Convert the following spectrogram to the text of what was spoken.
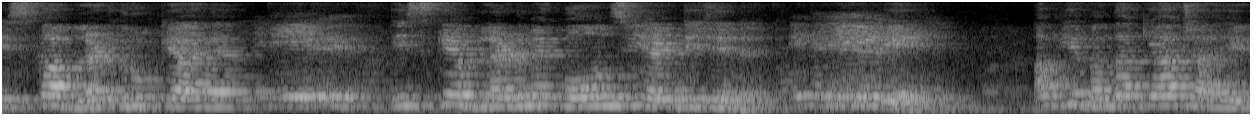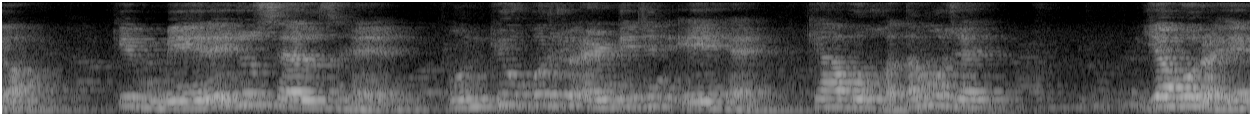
इसका ब्लड ग्रुप क्या है? इसके ब्लड में कौन सी एंटीजन है? ए अब ये बंदा क्या चाहेगा कि मेरे जो सेल्स हैं उनके ऊपर जो एंटीजन ए है क्या वो खत्म हो जाए? या वो रहे?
